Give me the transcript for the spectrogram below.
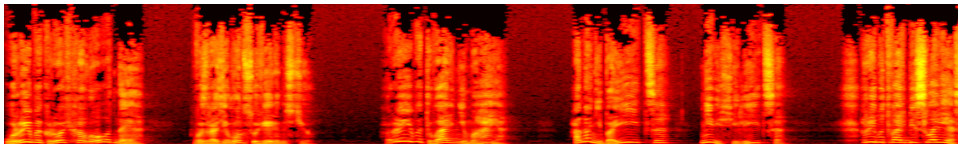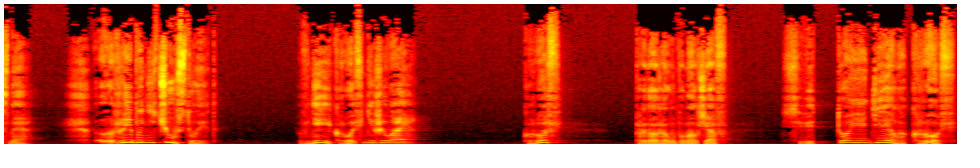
«У рыбы кровь холодная», — возразил он с уверенностью. «Рыба тварь немая. Она не боится, не веселится. Рыба тварь бессловесная. Рыба не чувствует. В ней и кровь не живая. Кровь, — продолжал он, помолчав, — святое дело кровь.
